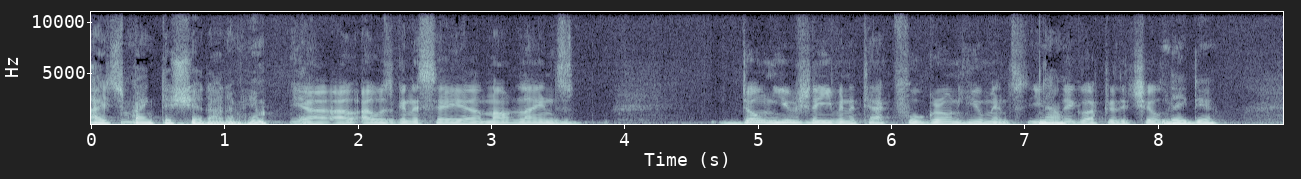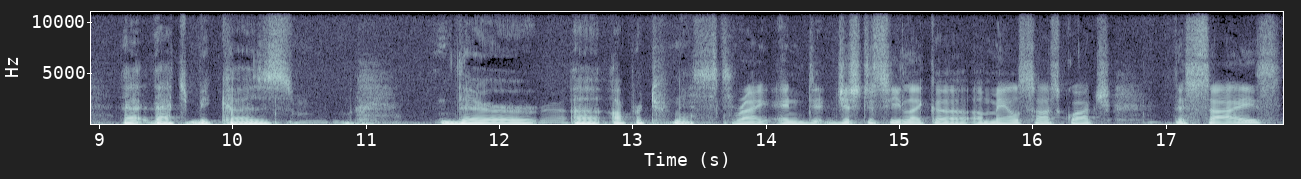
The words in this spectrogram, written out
I spanked the shit out of him. Yeah, I, I was going to say uh, mountain lions don't usually even attack full grown humans. You- No. They go after the children. They do. That that's because they're uh, opportunists. Right, and d- just to see like a, a male Sasquatch, the size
